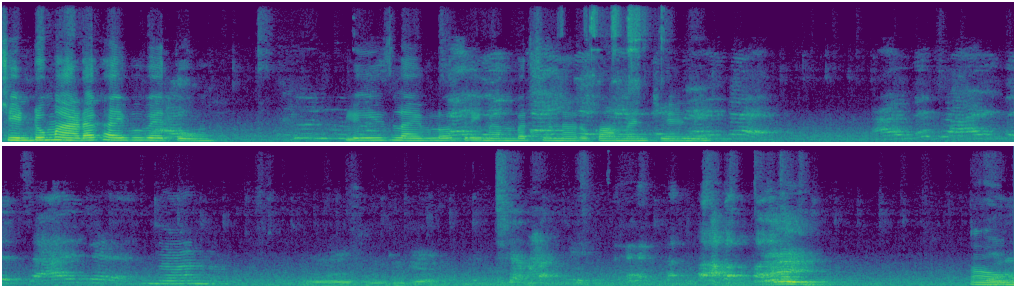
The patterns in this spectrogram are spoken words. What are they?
చింటూ మాడా ఖైబు బే తూ ప్లీజ్ లైవ్లో త్రీ మెంబర్స్ ఉన్నారు కామెంట్ చేయండి. అవును.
